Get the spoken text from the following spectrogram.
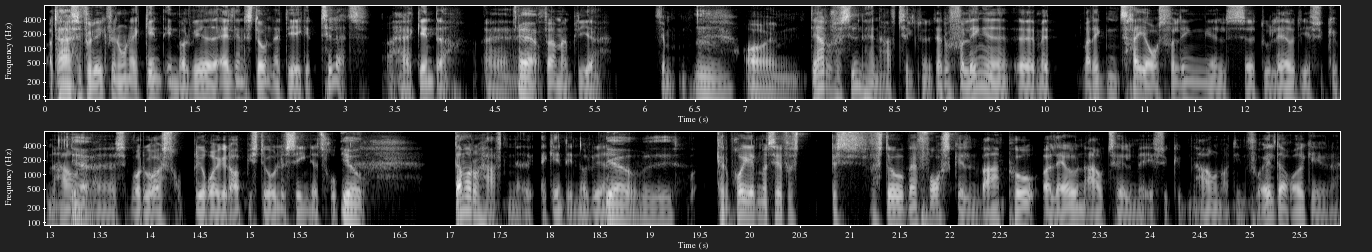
Og der har selvfølgelig ikke været nogen agent involveret, al den stund, at det ikke er tilladt at have agenter, øh, ja. før man bliver 15. Mm. Og øhm, det har du så sidenhen haft tilknyttet. Da du forlængede øh, med, var det ikke en tre års forlængelse, du lavede i FC København, ja. øh, hvor du også blev rykket op i Ståle seniortrup? Jo. Der må du have haft en agent involveret. Ja, jo. Kan du prøve at hjælpe mig til at forstå, hvad forskellen var på at lave en aftale med FC København, og dine forældre rådgav dig,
